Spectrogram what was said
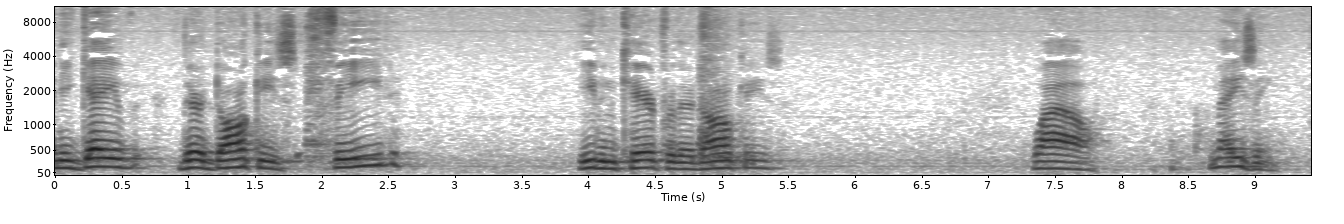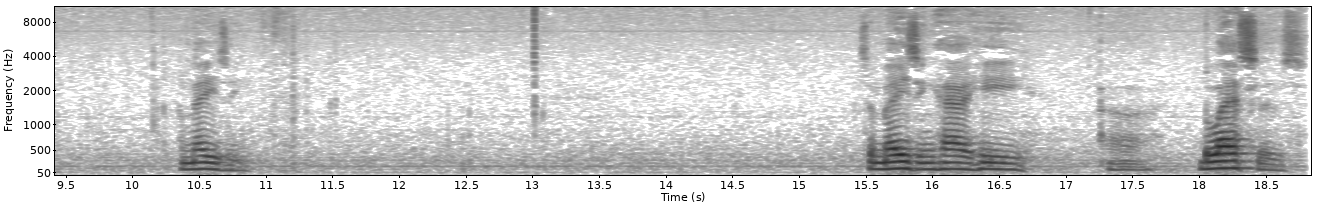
And he gave their donkeys feed, even cared for their donkeys. Wow. Amazing. Amazing. It's amazing how he uh, blesses,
